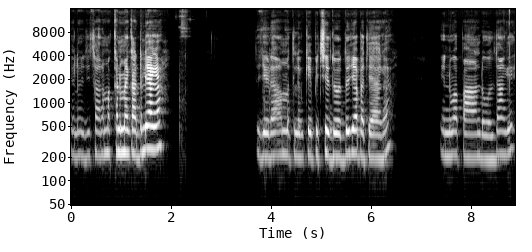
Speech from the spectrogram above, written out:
ਚਲੋ ਜੀ, ਸਾਰਾ ਮੱਖਣ ਮੈਂ ਕੱਢ ਲਿਆ ਹੈਗਾ। ਤੇ ਜਿਹੜਾ ਮਤਲਬ ਕਿ ਪਿੱਛੇ ਦੁੱਧ ਜਿਹਾ ਬਚਿਆ ਹੈਗਾ, ਇਹਨੂੰ ਆਪਾਂ ਡੋਲ ਦਾਂਗੇ।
